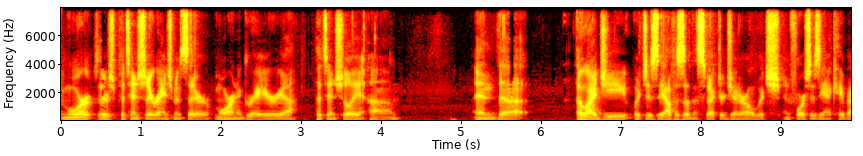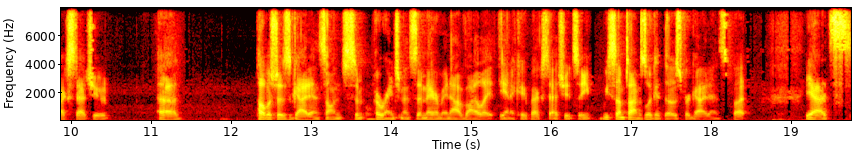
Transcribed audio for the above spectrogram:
more. There's potentially arrangements that are more in a gray area potentially. Um, and the OIG, which is the Office of the Inspector General, which enforces the anti-kickback statute, uh, publishes guidance on some arrangements that may or may not violate the anti-kickback statute. So you, we sometimes look at those for guidance, but yeah, it's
